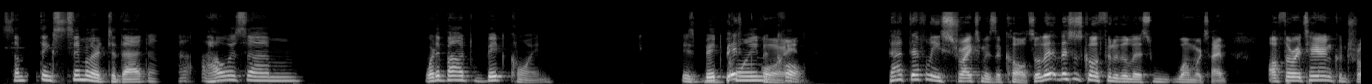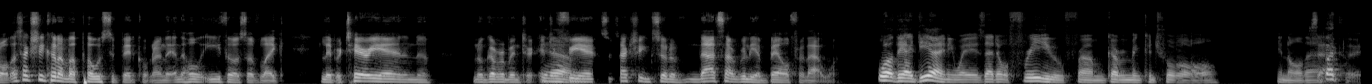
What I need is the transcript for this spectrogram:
Something similar to that. How is um what about Bitcoin? Is Bitcoin, a cult? That definitely strikes me as a cult. So let, us just go through the list one more time. Authoritarian control. That's actually kind of opposed to Bitcoin, right? And the whole ethos of like libertarian, no government inter- Yeah. interference. It's actually sort of that's not really a bail for that one. Well, the idea anyway is that it'll free you from government control and all that. Exactly.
